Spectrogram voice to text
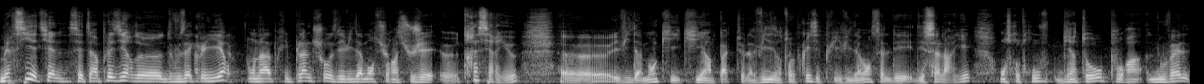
Merci Étienne, c'était un plaisir de, vous accueillir. On a appris plein de choses évidemment sur un sujet euh, très sérieux, euh, évidemment qui, impacte la vie des entreprises et puis évidemment celle des, salariés. On se retrouve bientôt pour un nouvel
